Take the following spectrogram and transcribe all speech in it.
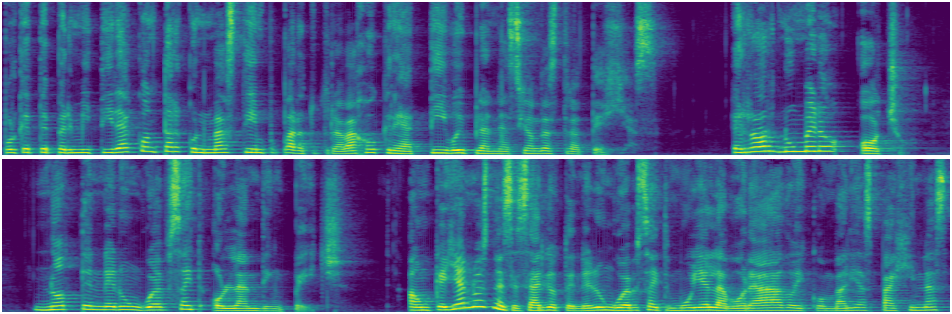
porque te permitirá contar con más tiempo para tu trabajo creativo y planeación de estrategias. Error número 8. No tener un website o landing page. Aunque ya no es necesario tener un website muy elaborado y con varias páginas,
